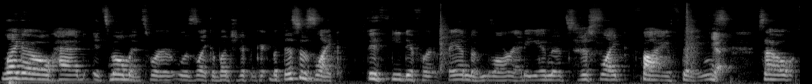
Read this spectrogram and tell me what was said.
Lego had its moments where it was like a bunch of different, but this is like fifty different fandoms already, and it's just like five things. Yeah. So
